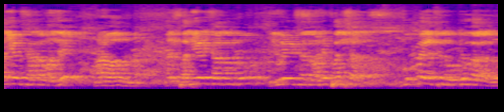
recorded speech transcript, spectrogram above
పదిహేడు శాతం మంది మన వాళ్ళు ఉన్నారు. మరి పదిహేడు శాతంలో ఇరవై ఏడు శాతం అంటే పది శాతం. ముప్పై లక్షల ఉద్యోగాలలో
